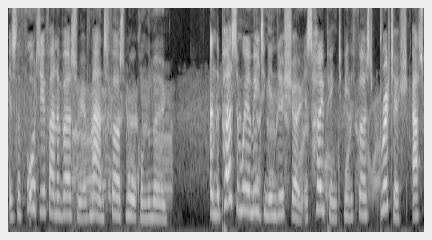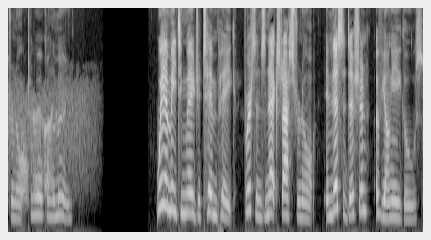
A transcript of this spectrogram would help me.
is the 40th anniversary of man's first walk on the moon. And the person we are meeting in this show is hoping to be the first British astronaut to walk on the moon. We are meeting Major Tim Peake, Britain's next astronaut, in this edition of Young Eagles.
